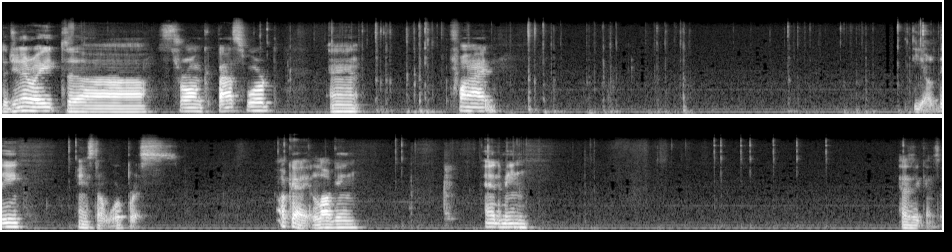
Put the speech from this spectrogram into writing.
The generate uh, strong password and file. Tld install WordPress. Okay login admin. As you can see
